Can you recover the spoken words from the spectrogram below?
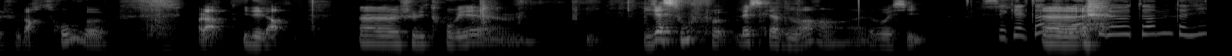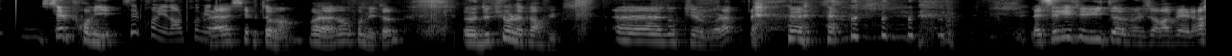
je la retrouve, voilà, il est là, je l'ai trouvé, Yassouf, l'esclave noir, hein, voici. C'est quel tome euh, C'est le tome, t'as dit? C'est le premier. C'est le premier, dans le premier voilà, C'est le tome 1, voilà, dans le premier tome. Euh, depuis, on l'a pas revu. Euh, donc voilà. La série fait 8 tomes, je rappelle. Hein.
